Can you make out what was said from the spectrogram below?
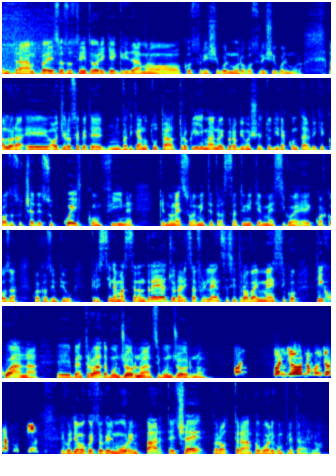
Con Trump e i suoi sostenitori che gridavano costruisci quel muro, costruisci quel muro. Allora, eh, oggi lo sapete, in Vaticano tutt'altro clima, noi però abbiamo scelto di raccontarvi che cosa succede su quel confine che non è solamente tra Stati Uniti e Messico, è qualcosa, qualcosa in più. Cristina Mastrandrea, giornalista freelance, si trova in Messico, Tijuana. Eh, ben trovata, buongiorno, anzi buongiorno. Buongiorno, buongiorno a tutti. Ricordiamo questo che il muro in parte c'è, però Trump vuole completarlo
